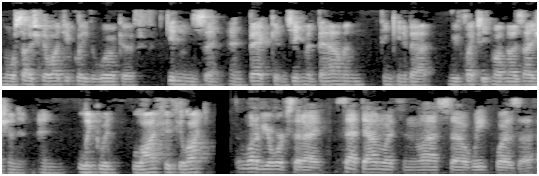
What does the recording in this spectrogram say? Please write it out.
More sociologically, the work of Giddens and, and Beck and Zygmunt Bauman thinking about reflexive modernisation and, and, liquid life, if you like. One of your works that I sat down with in the last uh, week was uh,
